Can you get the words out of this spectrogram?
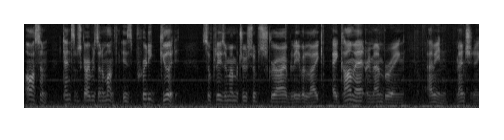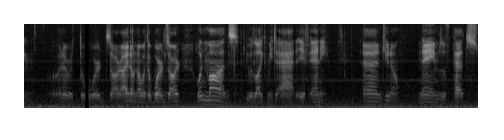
Awesome. 10 subscribers in a month is pretty good. So please remember to subscribe, leave a like, a comment remembering, I mean, mentioning, whatever the words are. I don't know what the words are. What mods you would like me to add, if any and you know names of pets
